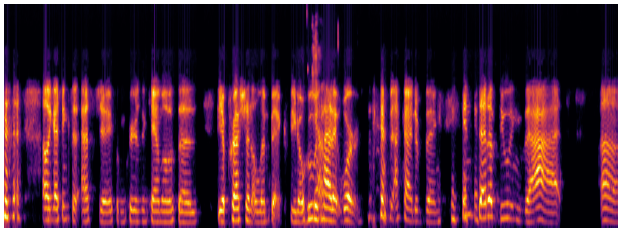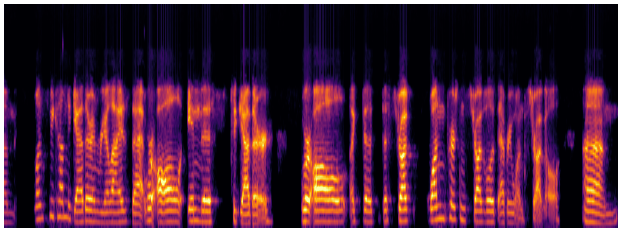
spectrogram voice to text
like I think that SJ from Queers and Camo says the oppression Olympics, you know, who's yeah. had it worse, that kind of thing. instead of doing that, um, once we come together and realize that we're all in this together, we're all like the the struggle. One person's struggle is everyone's struggle. Um,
